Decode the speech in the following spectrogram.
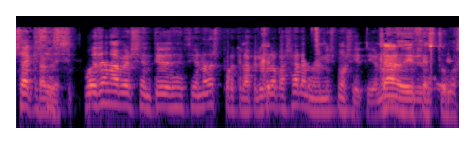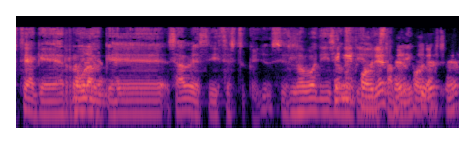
O sea que si pueden haber sentido decepcionados porque la película pasara en el mismo sitio, ¿no? Claro, dices tú, hostia, qué rollo, que, ¿sabes? Dices tú, coño, si es lo bonito Sí, que tiene podría esta ser, película. podría ser,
